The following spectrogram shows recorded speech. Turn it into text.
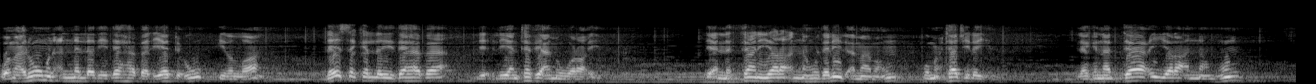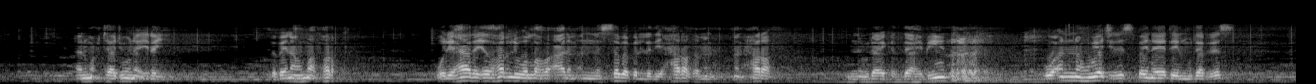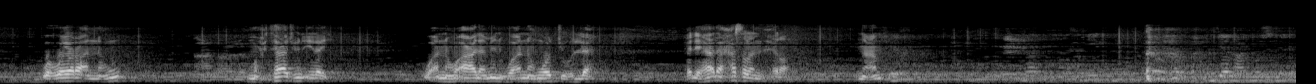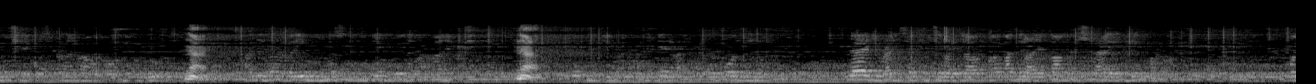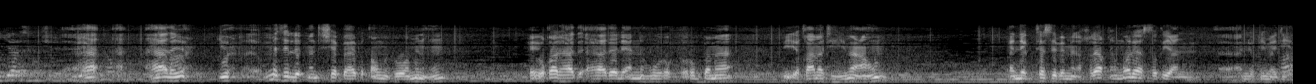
ومعلوم أن الذي ذهب ليدعو إلى الله ليس كالذي ذهب لينتفع من ورائهم. لأن الثاني يرى أنه ذليل أمامهم ومحتاج إليهم لكن الداعي يرى أنهم هم المحتاجون إليه. فبينهما فرق. ولهذا يظهر لي والله أعلم أن السبب الذي حرف من, من حرف من أولئك الذاهبين هو أنه يجلس بين يدي المدرس وهو يرى أنه محتاج إليه وأنه أعلى منه وأنه موجه له فلهذا حصل الانحراف. نعم. حديث جامع لا يجب على الانسان ان يتبع قدر على إقامة الدين وجالس هذا يح... يح... مثل من تشبه بقوم فهو منهم فيقال هذا هذا لأنه ر- ربما بإقامته معهم أن يكتسب من أخلاقهم ولا يستطيع أن أن يقيم دينه.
